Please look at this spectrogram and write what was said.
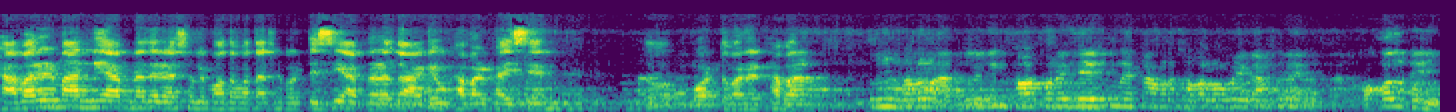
খাবারের মান নিয়ে আপনাদের আসলে মতামত আশা করতেছি। আপনারা তো আগেও খাবার খাইছেন। তো বর্তমানের খাবার তুমি ভালো আর দুই দিন খাওয়ার পরে যে এরকম একটা আমরা খাবার পাবো এটা আসলে অকল্পনীয়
